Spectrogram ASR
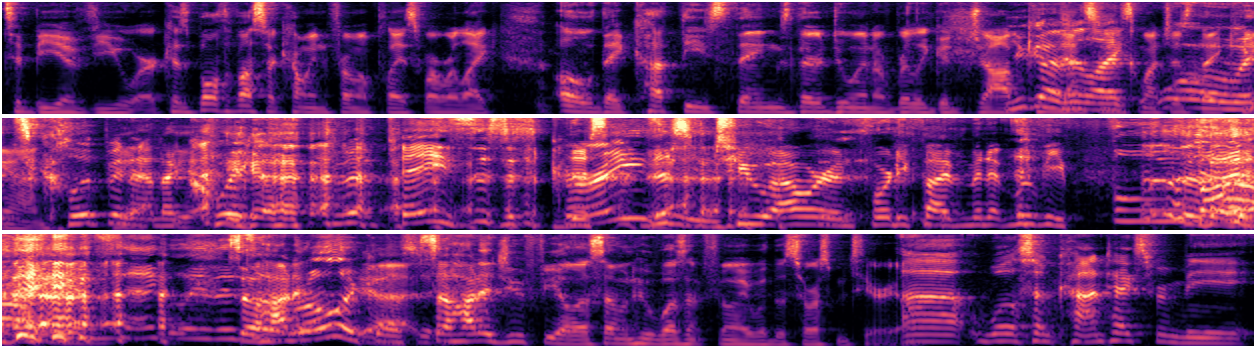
to be a viewer? Because both of us are coming from a place where we're like, oh, they cut these things, they're doing a really good job You guys are condensing like, as much "Whoa, as they can. it's clipping Yeah, at a yeah, quick yeah. pace. This is crazy." this two hour and 45 minute movie flew by exactly. This So is how a did, roller yeah, coaster. so how did you feel as someone who wasn't familiar with the source material? Uh, well, some context for me.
